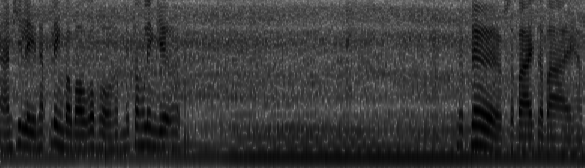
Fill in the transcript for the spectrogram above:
งานขี้เลนครับเร่งเบาๆก็พอครับ ไม่ต้องเร่งเยอะครับเนิบๆสบายๆครับ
